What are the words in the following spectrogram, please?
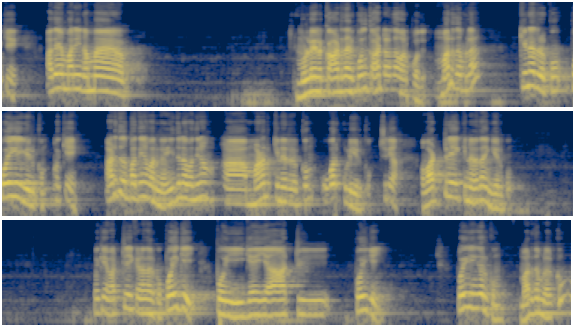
ஓகே அதே மாதிரி நம்ம முல்லையில் காடு தான் இருக்கும்போது காட்டாறு தான் வரப்போகுது. மருதமில் கிணறு இருக்கும். பொய்கை இருக்கும். ஓகே அடுத்தது பார்த்தீங்கன்னா பாருங்கள் இதில் பார்த்தீங்கன்னா மணல் கிணறு இருக்கும். உவர்குழி இருக்கும். சரியா? வற்றிய கிணறு தான் இங்கே இருக்கும். ஓகே வற்றிய கிணறு தான் இருக்கும். பொய்கை பொய்கை ஆற்று பொய்கை. பொய்கை எங்கே இருக்கும்? மருதமில் இருக்கும்.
